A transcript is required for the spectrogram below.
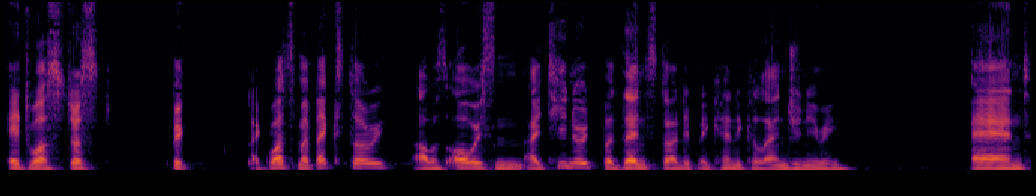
It was just like what's my backstory? I was always an IT nerd, but then studied mechanical engineering. And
